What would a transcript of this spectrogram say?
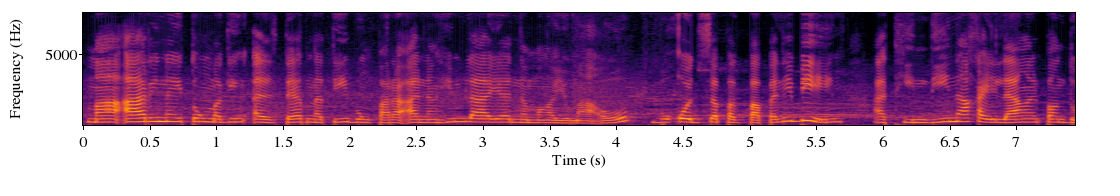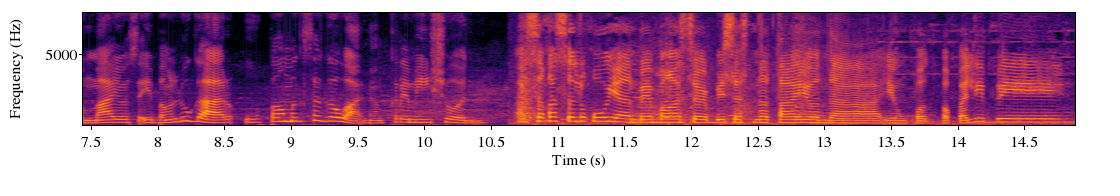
maaari na itong maging alternatibong paraan ng himlayan ng mga yumao, bukod sa pagpapalibing at hindi na kailangan pang dumayo sa ibang lugar upang magsagawa ng cremation. Sa kasalukuyan, may mga services na tayo na yung pagpapalibing,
